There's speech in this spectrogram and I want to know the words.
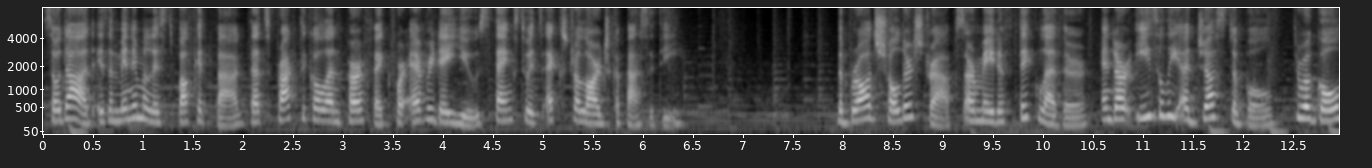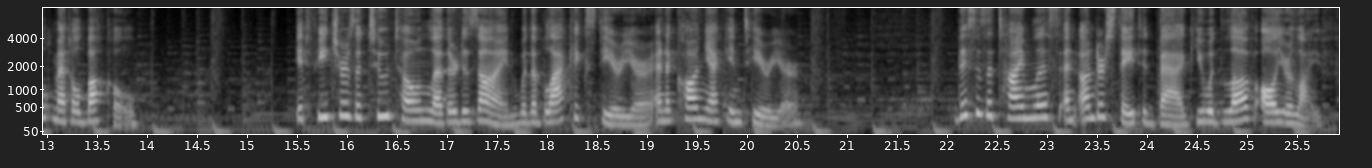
Saudade is a minimalist bucket bag that's practical and perfect for everyday use thanks to its extra large capacity. The broad shoulder straps are made of thick leather and are easily adjustable through a gold metal buckle. It features a two-tone leather design with a black exterior and a cognac interior. This is a timeless and understated bag you would love all your life.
